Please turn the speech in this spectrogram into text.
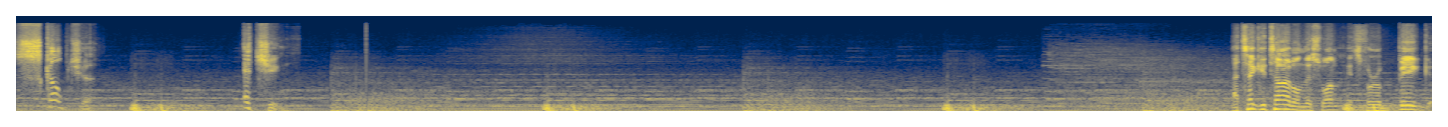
Sculpture? Etching? Now take your time on this one. It's for a big,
